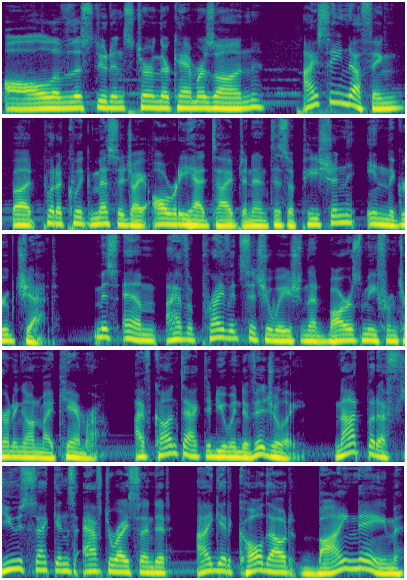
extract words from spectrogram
all of the students turn their cameras on? I say nothing, but put a quick message I already had typed in anticipation in the group chat. Miss M, I have a private situation that bars me from turning on my camera. I've contacted you individually. Not but a few seconds after I send it, I get called out by name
